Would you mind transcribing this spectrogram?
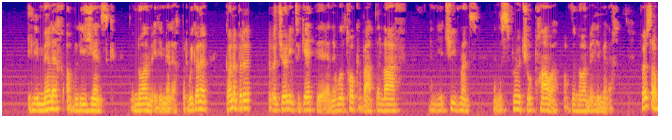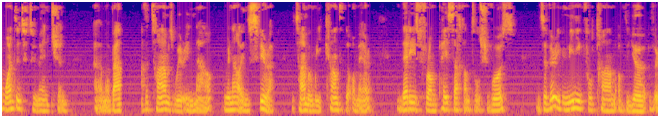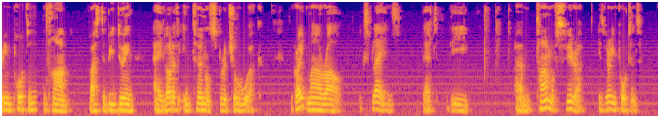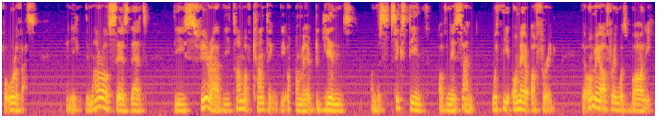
Elimelech of Lizhensk, the Noam Elimelech. But we're going to go on a bit of a journey to get there, and then we'll talk about the life and the achievements and the spiritual power of the Noam Elimelech. First, I wanted to mention um, about the times we're in now. We're now in Sphira, the time when we count the Omer. And that is from Pesach until Shavuos. It's a very meaningful time of the year, a very important time for us to be doing a lot of internal spiritual work. The great Maharal explains that the um, time of Sphira is very important for all of us. And he, the Maharal says that the Sphira, the time of counting, the Omer begins on the 16th of Nisan with the Omer offering. The Omer offering was barley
